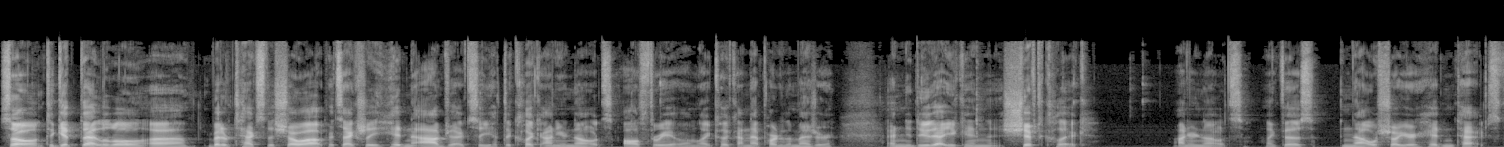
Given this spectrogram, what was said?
So to get that little uh, bit of text to show up, it's actually hidden object. So you have to click on your notes, all three of them, like click on that part of the measure. And you do that, you can shift click on your notes like this, and that will show your hidden text.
